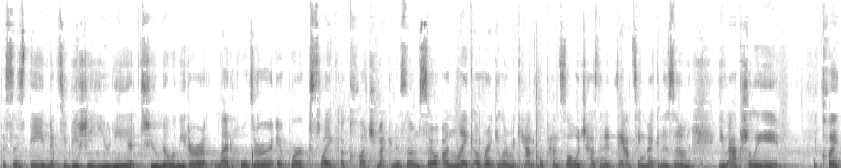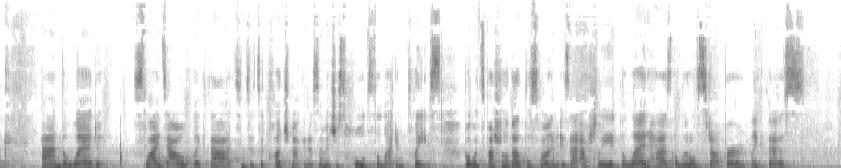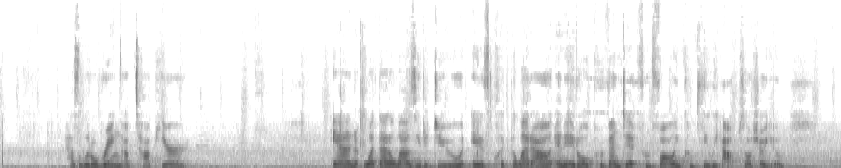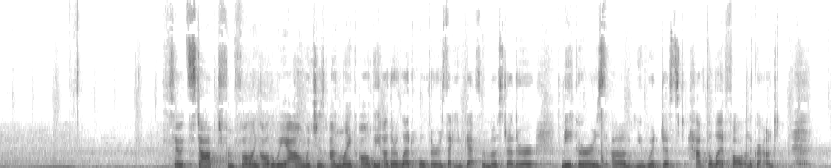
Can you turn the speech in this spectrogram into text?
This is the Mitsubishi Uni 2 millimeter lead holder. It works like a clutch mechanism. So unlike a regular mechanical pencil, which has an advancing mechanism, you actually click and the lead slides out like that. Since it's a clutch mechanism, it just holds the lead in place. But what's special about this one is that actually the lead has a little stopper like this, has a little ring up top here, and what that allows you to do is click the lead out and it'll prevent it from falling completely out. So I'll show you. So it stopped from falling all the way out, which is unlike all the other lead holders that you get from most other makers. Um, you would just have the lead fall on the ground.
